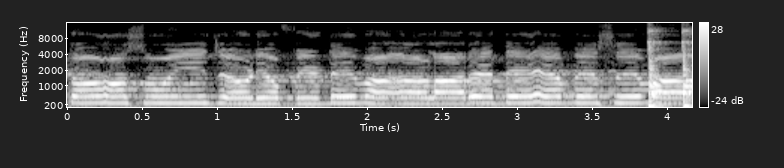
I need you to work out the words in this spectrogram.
ਤੋਂ ਸੋਈ ਜੋੜਿਓ ਪਿੰਡ ਵਾਲਾ ਰੇ ਦੇਵ ਵਿਸਵਾ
